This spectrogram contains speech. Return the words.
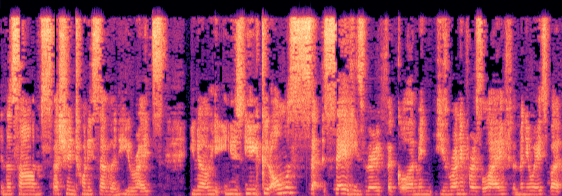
in the Psalms, especially in 27, he writes, you know, he, you could almost say he's very fickle. I mean, he's running for his life in many ways, but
